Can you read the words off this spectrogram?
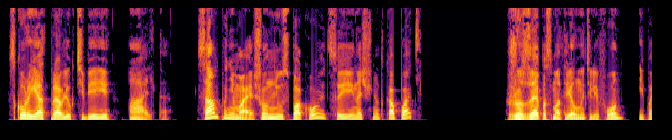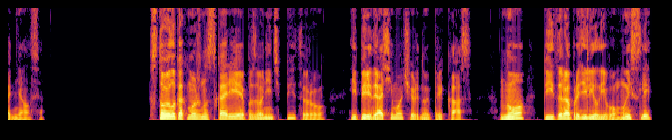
скоро я отправлю к тебе и Альта. Сам понимаешь, он не успокоится и начнет копать». Жозе посмотрел на телефон и поднялся. Стоило как можно скорее позвонить Питеру и передать ему очередной приказ. Но Питер определил его мысли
